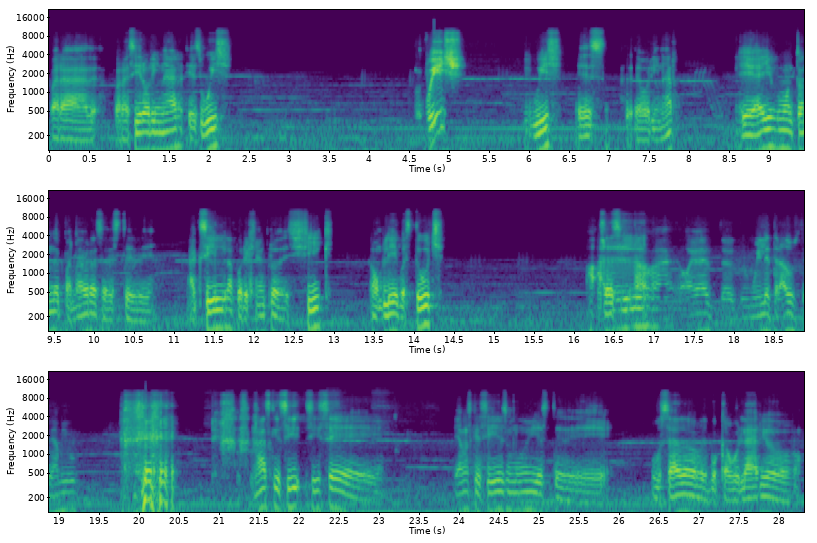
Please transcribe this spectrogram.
para, para decir orinar es wish. Wish. Wish es de orinar. Eh, hay un montón de palabras este, de axila, por ejemplo, de chic, ombligo, estuch. Ah, o sea, sí. Oiga, muy letrado usted, amigo. Más que sí, sí se. Digamos que sí es muy este de- usado el vocabulario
